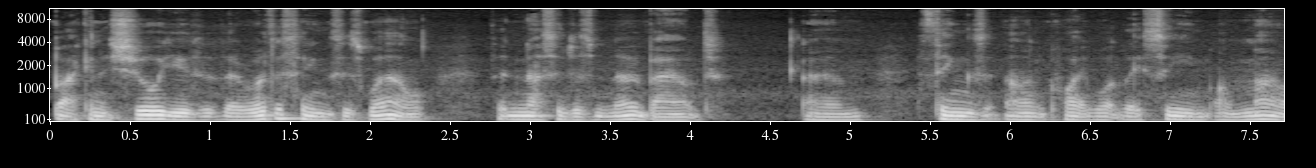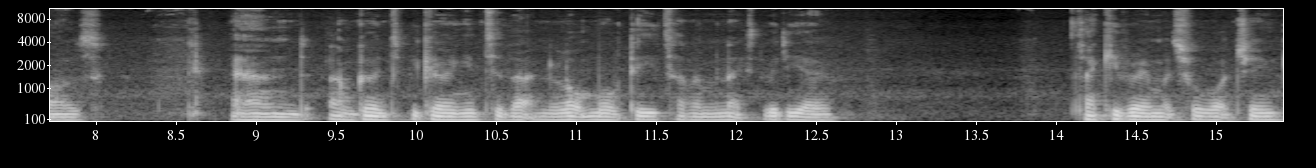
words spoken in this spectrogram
But I can assure you that there are other things as well that NASA doesn't know about. Um, things aren't quite what they seem on Mars, and I'm going to be going into that in a lot more detail in the next video. Thank you very much for watching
